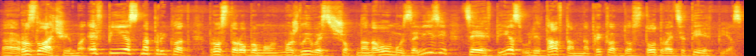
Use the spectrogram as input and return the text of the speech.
розлачуємо FPS, наприклад, просто робимо можливість, щоб на новому залізі цей FPS улітав там, наприклад, до 120 FPS.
